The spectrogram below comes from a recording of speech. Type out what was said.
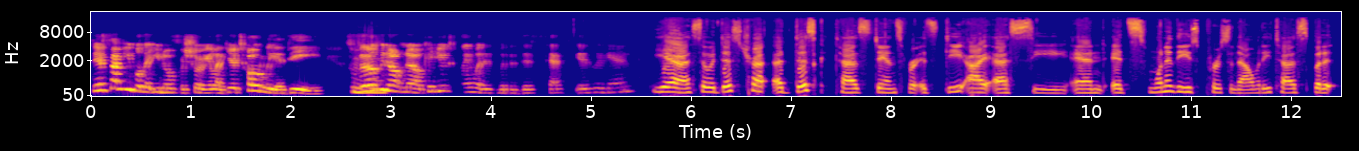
There's some people that you know for sure. You're like you're totally a D. So for mm-hmm. those who don't know, can you explain what what the DISC test is again? Yeah, so a disc tra- a disc test stands for it's D I S C, and it's one of these personality tests. But it,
